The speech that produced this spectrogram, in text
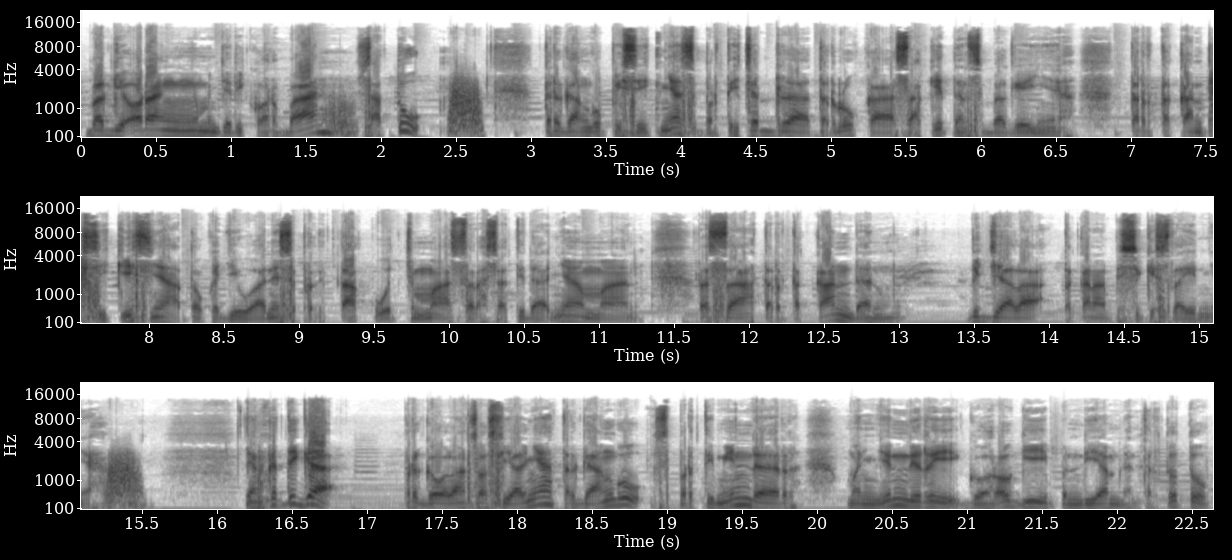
bagi orang yang menjadi korban, satu, terganggu fisiknya seperti cedera, terluka, sakit, dan sebagainya. Tertekan psikisnya atau kejiwaannya seperti takut, cemas, rasa tidak nyaman, resah, tertekan, dan gejala tekanan psikis lainnya. Yang ketiga, pergaulan sosialnya terganggu seperti minder, menyendiri, gorogi, pendiam, dan tertutup.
